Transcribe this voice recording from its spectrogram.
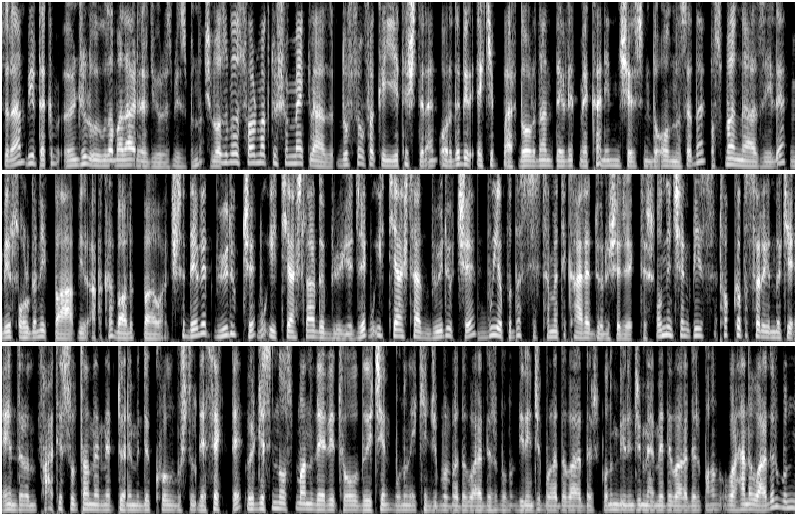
oluşturan bir takım öncül uygulamalardır diyoruz biz bunu. Şimdi o zaman sormak düşünmek lazım. Dursun Fakı'yı yetiştiren orada bir ekip var. Doğrudan devlet mekaniğinin içerisinde olmasa da Osman Gazi ile bir organik bağ, bir akrabalık bağı var. İşte devlet büyüdükçe bu ihtiyaçlar da büyüyecek. Bu ihtiyaçlar büyüdükçe bu yapıda sistematik hale dönüşecektir. Onun için biz Topkapı Sarayı'ndaki Enderun Fatih Sultan Mehmet döneminde kurulmuştur desek de öncesinde Osmanlı Devleti olduğu için bunun ikinci Murad'ı vardır, bunun birinci Murad'ı vardır, bunun birinci Mehmet'i vardır, bunun Orhan'ı vardır, bunun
